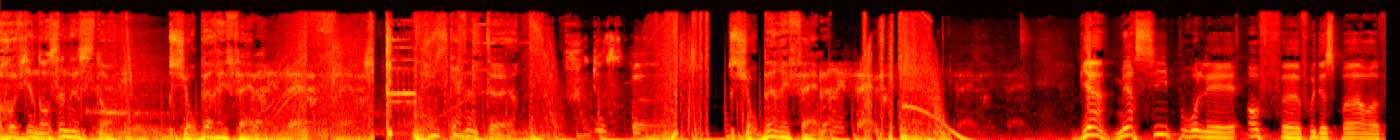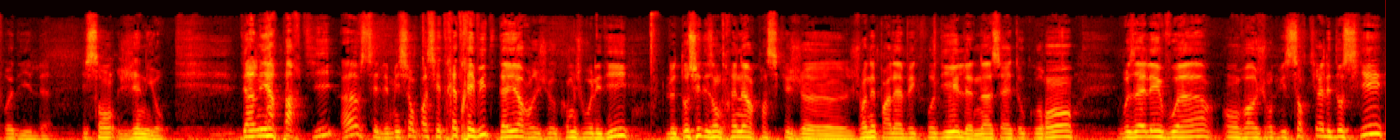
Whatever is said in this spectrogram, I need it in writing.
revient dans un instant sur Beurre FM. Jusqu'à 20h. Sur Beurre FM. Bien, merci pour les off euh, de sport, euh, Faudil. Ils sont géniaux. Dernière partie, hein, c'est l'émission passée très très vite. D'ailleurs, je- comme je vous l'ai dit, le dossier des entraîneurs, parce que je- j'en ai parlé avec Faudil, Nassa est au courant. Vous allez voir, on va aujourd'hui sortir les dossiers.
